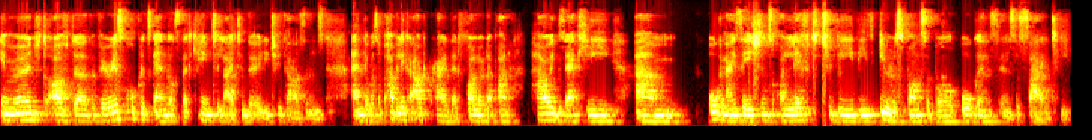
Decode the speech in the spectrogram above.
emerged after the various corporate scandals that came to light in the early 2000s. And there was a public outcry that followed about how exactly um, organizations are left to be these irresponsible organs in society.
